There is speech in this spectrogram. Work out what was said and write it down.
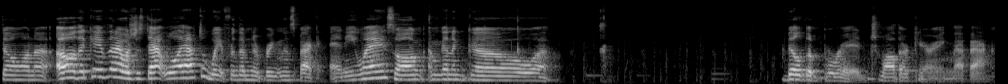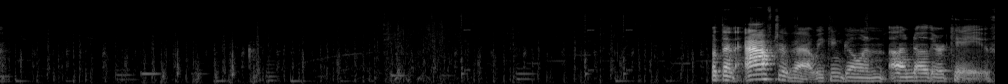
Don't wanna... Oh, the cave that I was just at. Well, I have to wait for them to bring this back anyway. So I'm, I'm gonna go... Build a bridge while they're carrying that back. But then after that, we can go in another cave.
